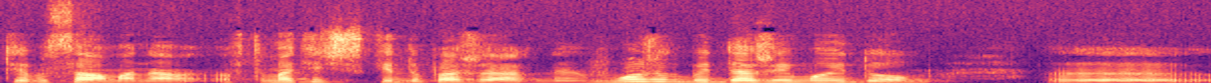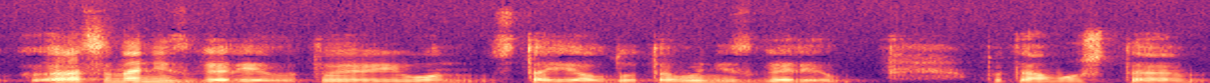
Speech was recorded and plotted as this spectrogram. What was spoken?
тем самым она автоматически допожарная. Может быть, даже и мой дом, раз она не сгорела, то и он стоял до того, не сгорел. Потому что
